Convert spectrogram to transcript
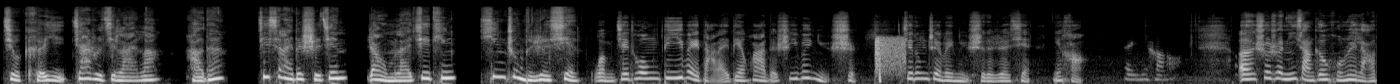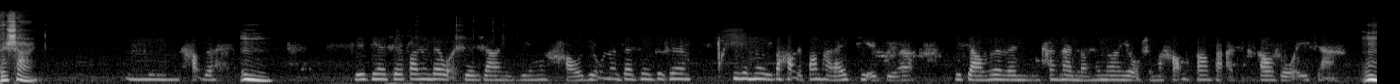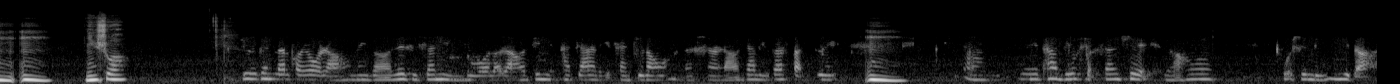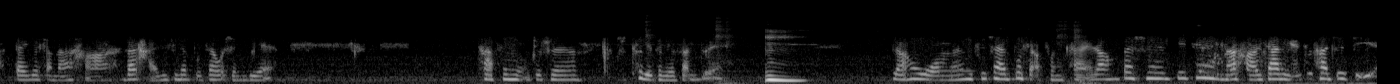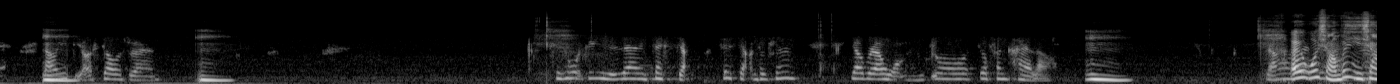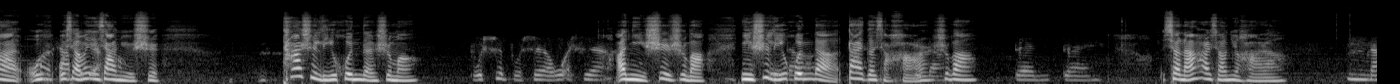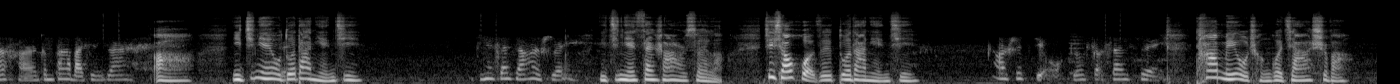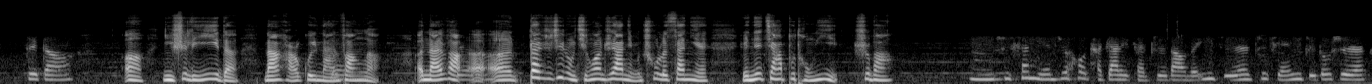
就可以加入进来了。好的，接下来的时间，让我们来接听听众的热线。我们接通第一位打来电话的是一位女士，接通这位女士的热线。你好，哎，你好，呃，说说你想跟洪瑞聊的事儿。嗯，好的，嗯其实这件事发生在我身上已经好久了，但是就是一直没有一个好的方法来解决，就想问问你，看看能不能有什么好的方法，告诉我一下。嗯嗯，您说。就是跟男朋友，然后那个认识三年多了，然后今年他家里才知道我们的事儿，然后家里有点反对，嗯。嗯，因为他比我小三岁，然后我是离异的，带一个小男孩儿，但孩子现在不在我身边。他父母就是特别特别反对，嗯。然后我们其实还不想分开，然后但是毕竟男孩家里就他自己，然后也比较孝顺，嗯其实我就一直在在想，在想就是，要不然我们就就分开了。嗯。然后哎，我想问一下，我我想问一下，女士，他是离婚的是吗？不是不是，我是啊，你是是吧？你是离婚的，带个小孩儿是吧？对对，小男孩儿、小女孩儿啊？嗯，男孩儿跟爸爸现在啊，你今年有多大年纪？今年三十二岁，你今年三十二岁了。这小伙子多大年纪？二十九，比我小三岁。他没有成过家是吧？对的，嗯，你是离异的，男孩归男方了。呃，男方呃呃，但是这种情况之下，你们处了三年，人家家不同意是吧？嗯，是三年之后他家里才知道的，一直之前一直都是，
